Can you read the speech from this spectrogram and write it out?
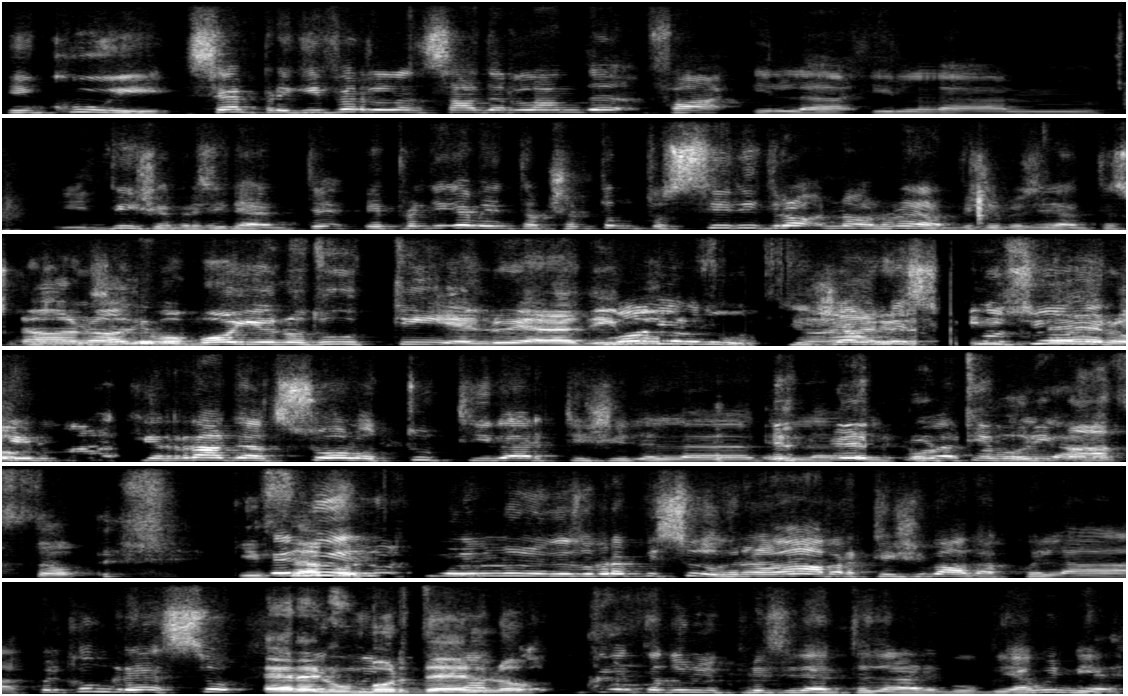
in cui sempre Kiefer Sutherland fa il, il, um, il vicepresidente e praticamente a un certo punto si ritrova... No, non era il vicepresidente, scusa. No, no, tipo muoiono tutti e lui era tipo... Muoiono tutti, c'è un'esplosione che, che rade al suolo tutti i vertici del del, del l'ultimo rimasto Chissà e lui è l'ultimo, l'unico sopravvissuto che non aveva partecipato a, quella, a quel congresso. Era in un bordello. È diventato lui il presidente della Repubblica, quindi, eh.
